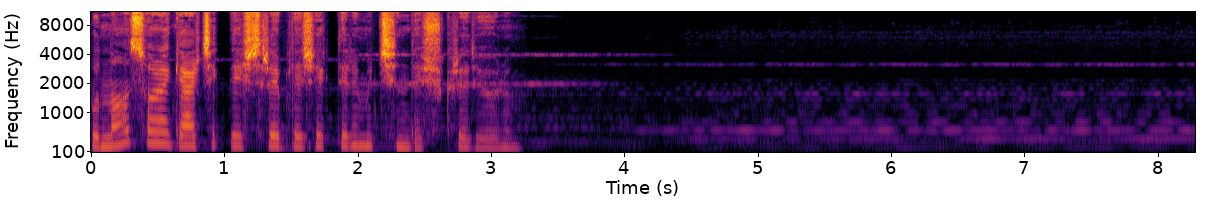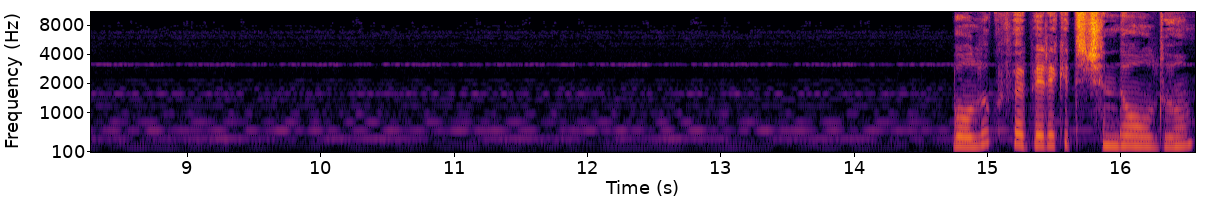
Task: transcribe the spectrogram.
Bundan sonra gerçekleştirebileceklerim için de şükrediyorum. Bolluk ve bereket içinde olduğum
